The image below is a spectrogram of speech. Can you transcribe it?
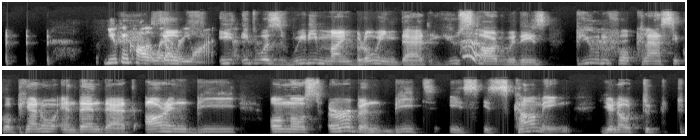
you can call it whatever so you want. It, it was really mind blowing that you start with this beautiful classical piano and then that R&B almost urban beat is is coming, you know, to, to,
